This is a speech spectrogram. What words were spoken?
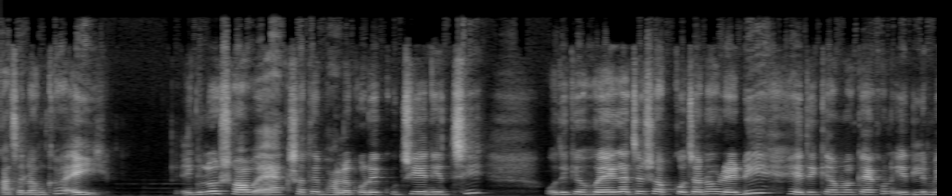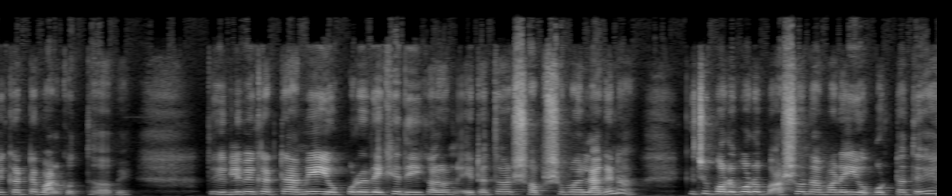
কাঁচা লঙ্কা, এই, এগুলো সব একসাথে ভালো করে কুচিয়ে নিচ্ছি। ওদিকে হয়ে গেছে সব কোচানো রেডি এদিকে আমাকে এখন ইডলি মেকারটা বার করতে হবে। তো ইডলি মেকারটা আমি এই ওপরে রেখে দিই, কারণ এটা তো আর সব সময় লাগে না। কিছু বড় বড় বাসন আমার এই ওপরটাতে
